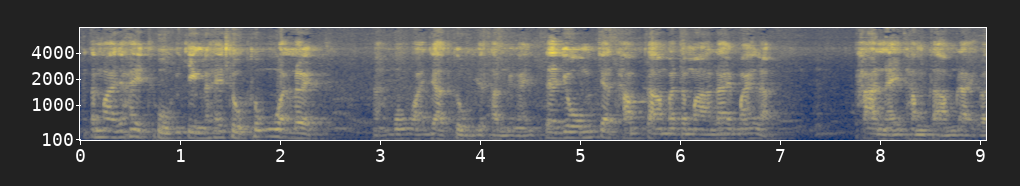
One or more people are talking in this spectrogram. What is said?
อาตมาจะให้ถูกจริงๆนะให้ถูกทุกงวดเลยบอกว่าอยากถูกจะทำยังไง แต่โยมจะทำตามอาตมาได้ไหมล่ะถ้าไหนทำตามได้ก็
